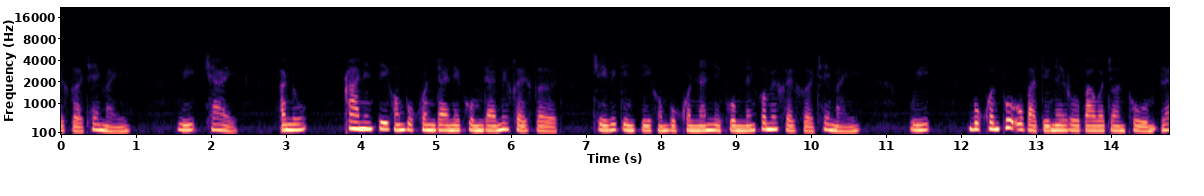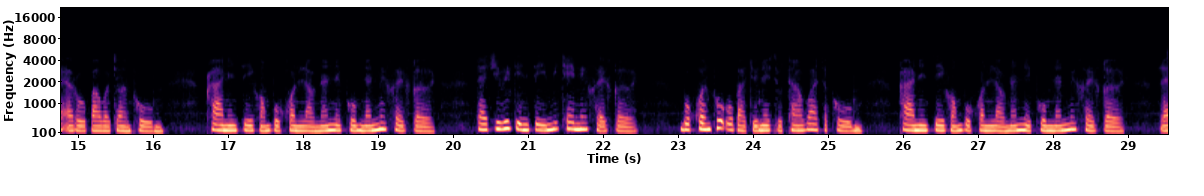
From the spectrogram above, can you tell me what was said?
ยเกิดใช่ไหม วิ ใช่ อนุ คานินทรีย์ของบุคคลใดในภูมิใดไม่เคยเกิด ชีวิตินทรีย์ของบุคคลนั้นในภูมินั้นก็ไม่เคยเกิดใช่ไหม วิ บุคคลผู้อุบัติอยู่ในรูปาวจรภูมิ และอรูปาวจรภูมิ คานินทรีย์ของบุคคลเหล่านั้นในภูมินั้นไม่เคยเกิด แต่ชีวิตินทรีย์ไม่ใช่ไม่เคยเกิด บุคคลผู้อุบัติอยู่ในสุทธาวาสภูมิคานินทรีย์ของบุคคลเหล่านั้นในภูมินั้นไม่เคยเกิด และ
